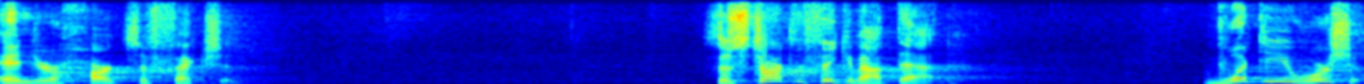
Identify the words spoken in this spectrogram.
and your heart's affection. So, start to think about that. What do you worship?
